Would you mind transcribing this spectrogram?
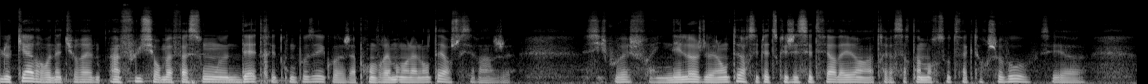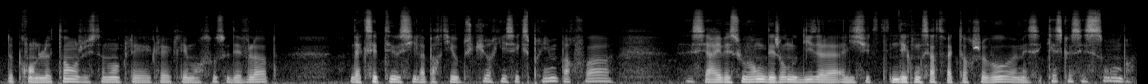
le cadre naturel influe sur ma façon d'être et de composer. Quoi. J'apprends vraiment dans la lenteur. Je sais, je, si je pouvais, je ferais une éloge de la lenteur. C'est peut-être ce que j'essaie de faire d'ailleurs à travers certains morceaux de Facteur Chevaux. C'est euh, de prendre le temps justement que les, que les morceaux se développent, d'accepter aussi la partie obscure qui s'exprime parfois. C'est arrivé souvent que des gens nous disent à l'issue des concerts de Facteur Chevaux, mais qu'est-ce que c'est sombre,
